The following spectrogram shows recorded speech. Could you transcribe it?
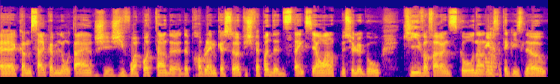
Euh, comme salle communautaire, j'y vois pas tant de, de, problèmes que ça. Puis je fais pas de distinction entre Monsieur Legault qui va faire un discours dans, dans cette église-là, ou,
